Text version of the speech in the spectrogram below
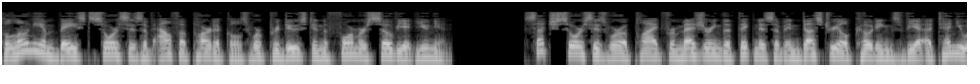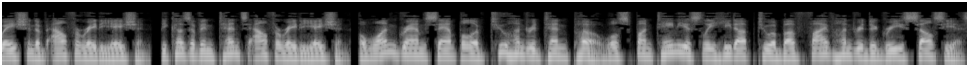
Polonium-based sources of alpha particles were produced in the former Soviet Union. Such sources were applied for measuring the thickness of industrial coatings via attenuation of alpha radiation. Because of intense alpha radiation, a 1 gram sample of 210 Po will spontaneously heat up to above 500 degrees Celsius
